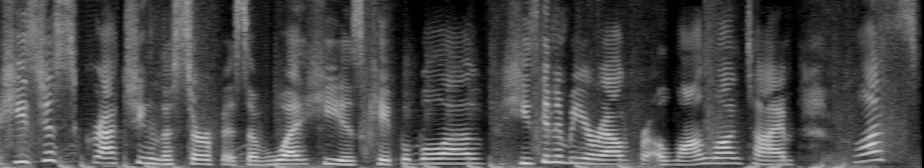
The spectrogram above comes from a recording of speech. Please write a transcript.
He's just scratching the surface of what he is capable of. He's going to be around for a long, long time. Plus,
